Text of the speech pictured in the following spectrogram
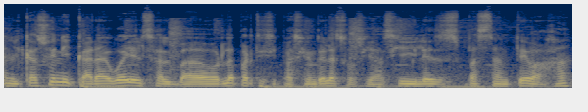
en el caso de Nicaragua y El Salvador, la participación de la sociedad civil es bastante baja.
